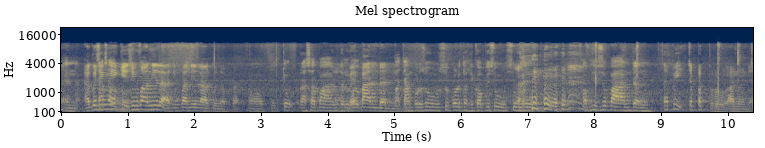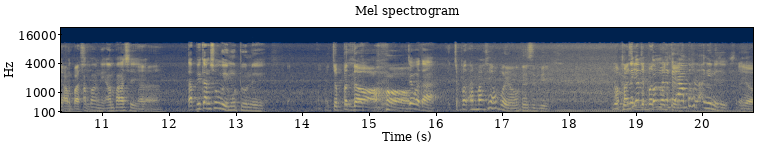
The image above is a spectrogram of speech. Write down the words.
enak. Enak. Aku sing iki sing vanilla, sing vanilla aku nyoba. Oh, cuk rasa pandan Sampai kok. pandan. Tak gitu. campur susu, kalau dari kopi susu. kopi susu pandan. Tapi cepet bro, anu nih, ampas. Apa nih? Ampasi. Heeh. Tapi kan suwi nih. Cepet dong. Coba tak. Cepet ampasnya apa ya maksudnya? Mudune kan cepet mudun. ampas lak ngene sih. Iya.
